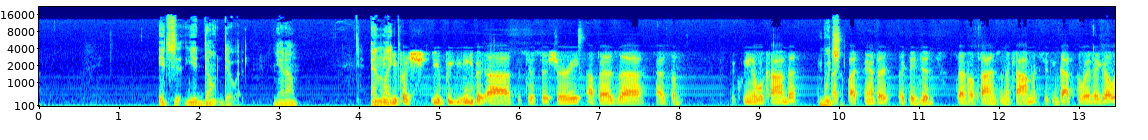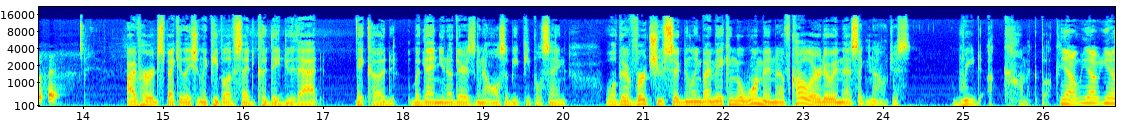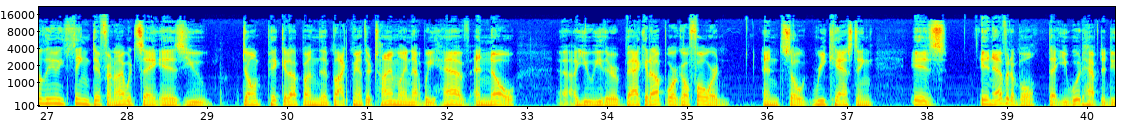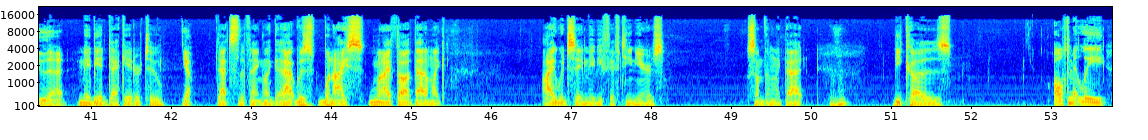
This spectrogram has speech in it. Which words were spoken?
It's you don't do it. You know, and you like put sh- you put, you put uh, the sister Shuri up as uh, as the the Queen of Wakanda, Which- like Black Panther, like they did several times in the comics. You think that's the way they go with it? I've heard speculation, like people have said, could they do that? They could, but then you know, there's going to also be people saying, well, they're virtue signaling by making a woman of color doing this. Like, no, just read a comic book. You know, you know, you know, the only thing different I would say is you don't pick it up on the Black Panther timeline that we have and know. Uh, you either back it up or go forward, and so recasting is inevitable that you would have to do that. Maybe a decade or two. Yeah. That's the thing. Like that was when I when I thought that I'm like, I would say maybe 15 years, something like that, Mhm. because ultimately,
